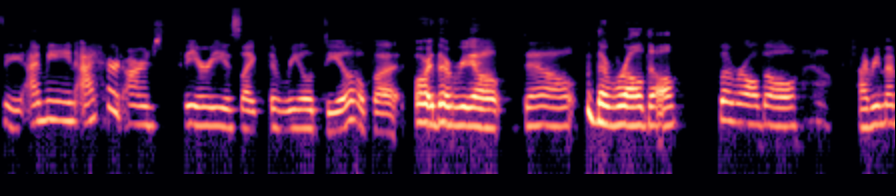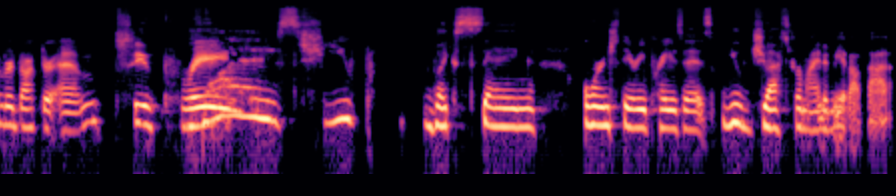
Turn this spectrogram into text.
fancy i mean i heard orange theory is like the real deal but or the real deal the real deal the real deal i remember dr m she prayed yes she like sang Orange Theory praises. You just reminded me about that.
